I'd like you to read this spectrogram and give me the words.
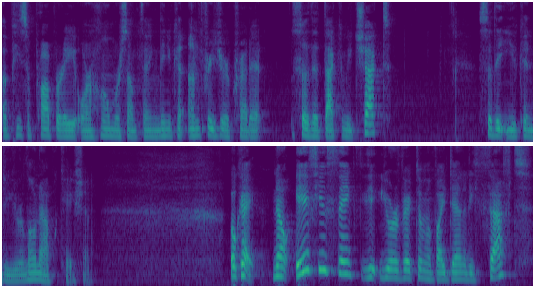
a piece of property or a home or something, then you can unfreeze your credit so that that can be checked so that you can do your loan application. Okay, now if you think that you're a victim of identity theft,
